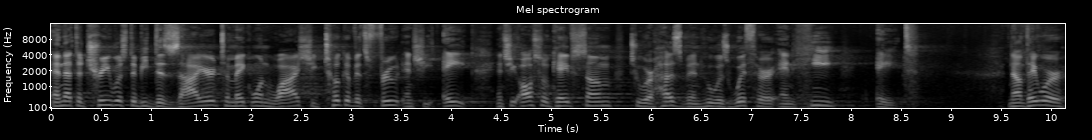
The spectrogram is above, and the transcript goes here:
And that the tree was to be desired to make one wise, she took of its fruit and she ate. And she also gave some to her husband who was with her, and he ate. Now they were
